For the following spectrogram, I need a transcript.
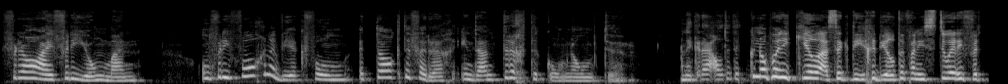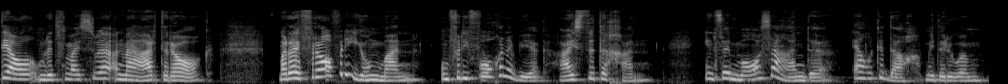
vra hy vir die jong man om vir die volgende week vir hom 'n taak te verrig en dan terug te kom na hom toe. En ek kry altyd 'n knop in die keel as ek die gedeelte van die storie vertel omdat dit vir my so aan my hart raak. Maar hy vra vir die jong man om vir die volgende week huis toe te gaan en sy ma se hande elke dag met room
